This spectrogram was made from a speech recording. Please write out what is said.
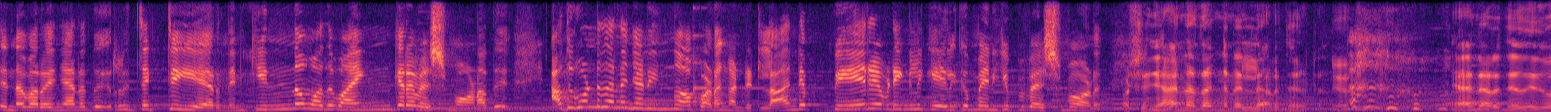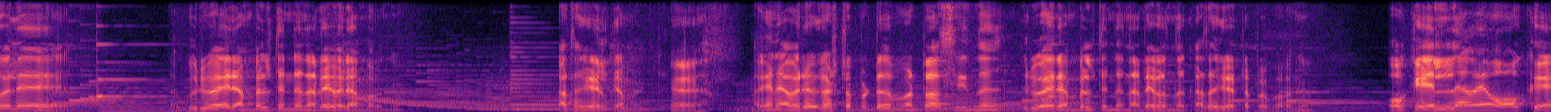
എന്താ പറയുക ഞാനത് റിജക്റ്റ് ചെയ്യായിരുന്നു എനിക്ക് ഇന്നും അത് ഭയങ്കര വിഷമമാണ്. അത് അതുകൊണ്ട് തന്നെ ഞാൻ ഇന്നും ആ പടം കണ്ടിട്ടില്ല. അതിന്റെ പേര് എവിടെയെങ്കിലും കേൾക്കുമ്പോൾ എനിക്കിപ്പോൾ വിഷമമാണ്. പക്ഷെ ഞാൻ അതങ്ങനെയല്ല അറിഞ്ഞത് കേട്ടോ. ഞാൻ അറിഞ്ഞത് ഇതുപോലെ ഗുരുവായൂർ അമ്പലത്തിന്റെ നടയെ വരാൻ പറഞ്ഞു. കഥ കേൾക്കാൻ വേണ്ടി അങ്ങനെ അവർ കഷ്ടപ്പെട്ട് മദ്രാസിൽ നിന്ന് ഗുരുവായൂർ അമ്പലത്തിന്റെ നടയെ വന്ന് കഥ കേട്ടപ്പോൾ പറഞ്ഞു ഓക്കെ എല്ലാമേ ഓക്കെ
